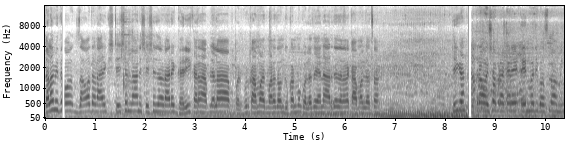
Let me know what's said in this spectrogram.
चला मी मित्र जावा तर डायरेक्ट स्टेशनला आणि स्टेशनला डायरेक्ट घरी कारण आपल्याला भरपूर कामं आहेत. मला जाऊन दुकान पण खोलायचं यांना अर्ध्या जणांना कामाला जायचा. ठीक आहे? मित्र अशा प्रकारे ट्रेनमध्ये बसलो आम्ही.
